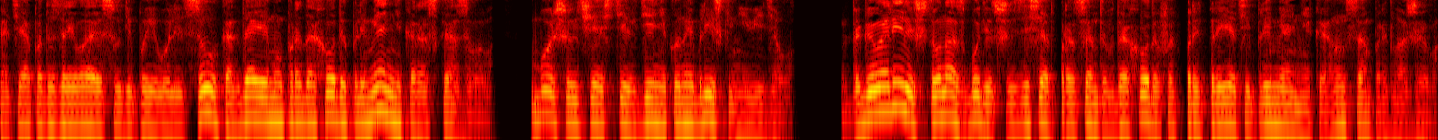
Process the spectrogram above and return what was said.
Хотя, подозревая, судя по его лицу, когда я ему про доходы племянника рассказывал, большую часть тех денег он и близко не видел. Договорились, что у нас будет 60% доходов от предприятий племянника, он сам предложил.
